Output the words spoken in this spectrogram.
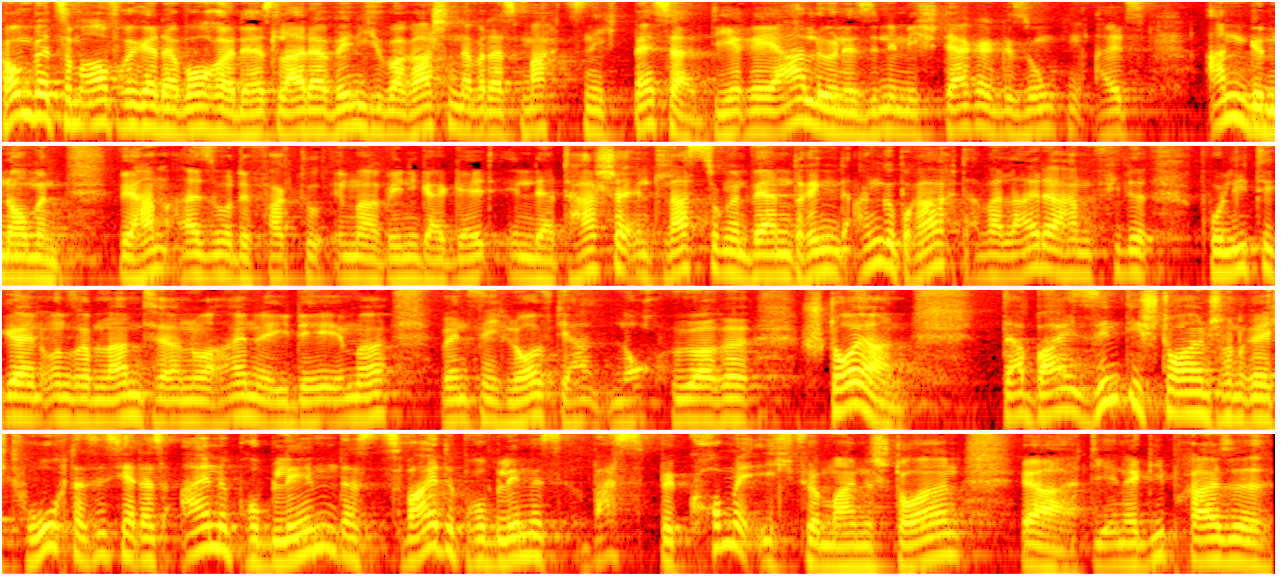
Kommen wir zum Aufreger der Woche. Der ist leider wenig überraschend, aber das macht es nicht besser. Die Reallöhne sind nämlich stärker gesunken als angenommen. Wir haben also de facto immer weniger Geld in der Tasche. Entlastungen werden dringend angebracht, aber leider haben viele Politiker in unserem Land ja nur eine Idee immer, wenn es nicht läuft, ja noch höhere Steuern. Dabei sind die Steuern schon recht hoch. Das ist ja das eine Problem. Das zweite Problem ist, was bekomme ich für meine Steuern? Ja, die Energiepreise,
